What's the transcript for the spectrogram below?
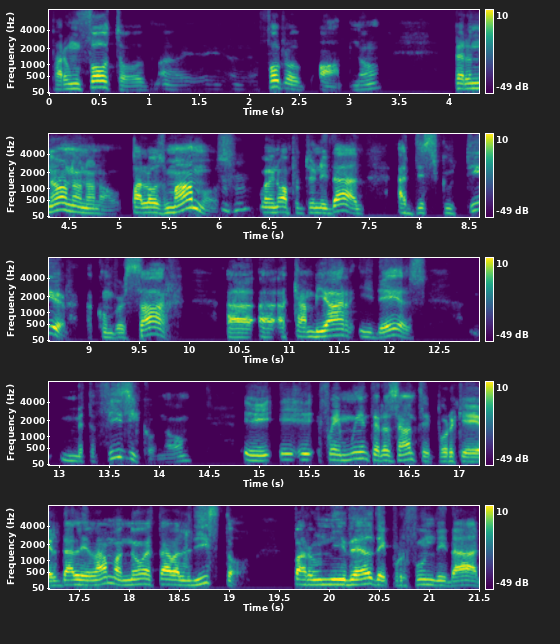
para un foto, uh, photo op, ¿no? Pero no, no, no, no. Para los mamos fue una oportunidad a discutir, a conversar, a, a cambiar ideas metafísico, ¿no? Y, fue muy interesante porque el Dalai Lama no estaba listo para un nivel de profundidad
